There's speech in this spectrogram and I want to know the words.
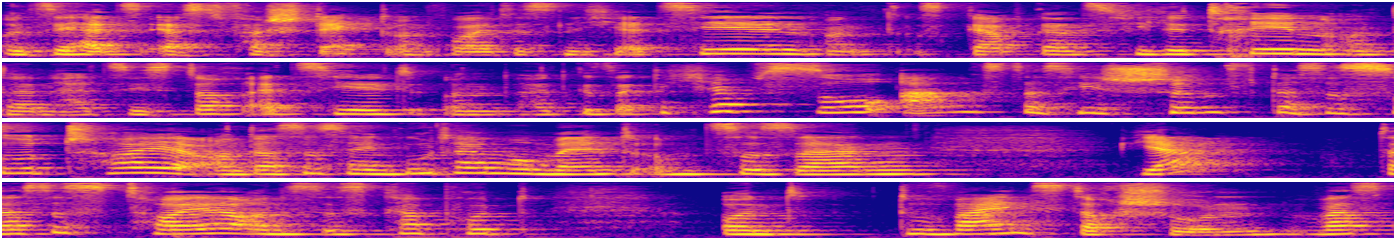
Und sie hat es erst versteckt und wollte es nicht erzählen. Und es gab ganz viele Tränen. Und dann hat sie es doch erzählt und hat gesagt, ich habe so Angst, dass sie schimpft, das ist so teuer. Und das ist ein guter Moment, um zu sagen, ja, das ist teuer und es ist kaputt. Und du weinst doch schon. Was,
